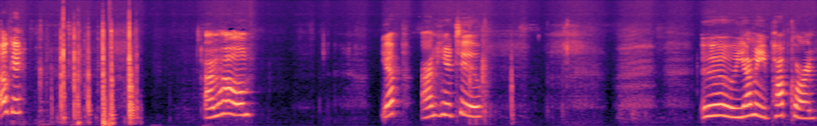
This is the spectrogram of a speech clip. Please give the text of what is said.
Okay. I'm home. Yep, I'm here too. Ooh, yummy popcorn.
